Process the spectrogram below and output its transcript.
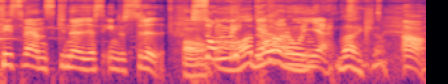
till svensk nöjesindustri. Så mycket Ja, har hon gett. Verkligen. Ja,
